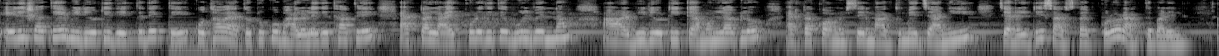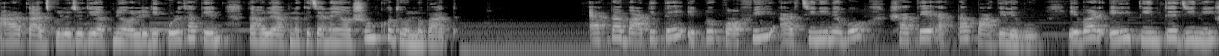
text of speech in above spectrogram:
এরই সাথে ভিডিওটি দেখতে দেখতে কোথাও এতটুকু ভালো লেগে থাকলে একটা লাইক করে দিতে ভুলবেন না। আর ভিডিওটি কেমন লাগল একটা কমেন্টসের মাধ্যমে জানিয়ে চ্যানেলটি সাবস্ক্রাইব করেও রাখতে পারেন। আর কাজগুলো যদি আপনি অলরেডি করে থাকেন, তাহলে আপনাকে জানাই অসংখ্য ধন্যবাদ। একটা বাটিতে একটু কফি আর চিনি নেব, সাথে একটা পাতি লেবু। এবার এই তিনটে জিনিস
